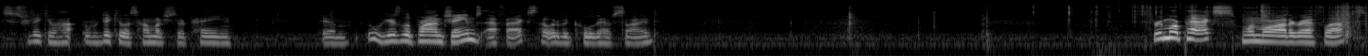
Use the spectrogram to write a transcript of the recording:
It's just ridiculous ridiculous how much they're paying him. Ooh, here's LeBron James FX. That would have been cool to have signed. Three more packs. One more autograph left.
